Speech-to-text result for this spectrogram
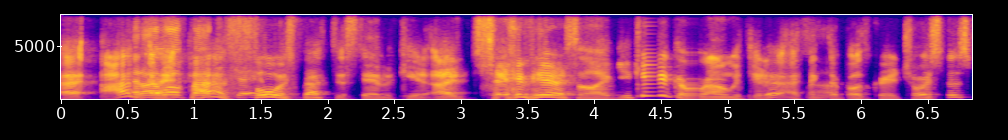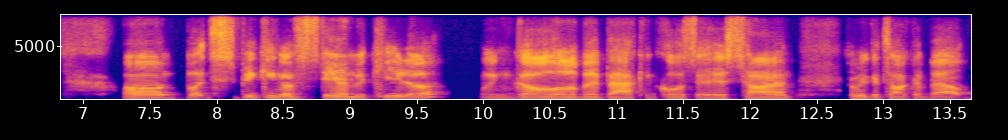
I, I, I love I have Kane. full respect to Stan Mikita. I same here. So like you can't go wrong with it. I think Uh, they're both great choices. Um, but speaking of Stan Mikita, we can go a little bit back and close to his time, and we could talk about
